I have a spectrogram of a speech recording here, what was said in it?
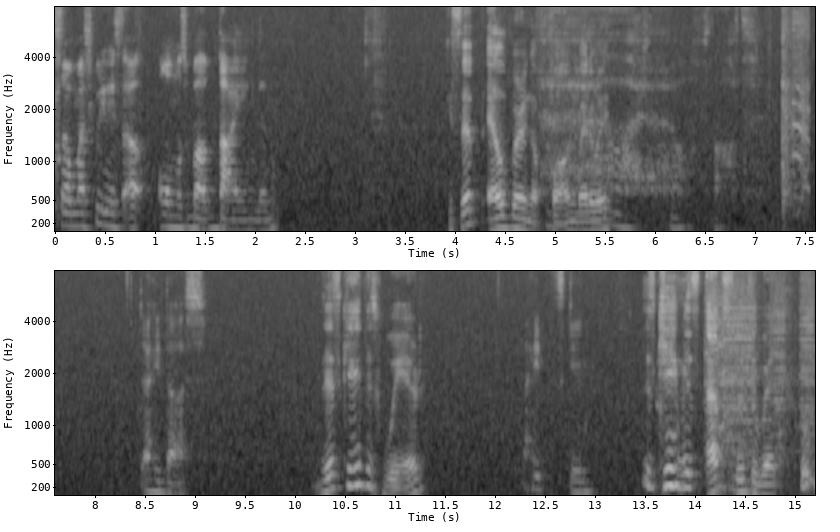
So my screen is uh, almost about dying then. Is that elf wearing a thong, by the way? Oh, it's not. Yeah, he does. This game is weird. I hate this game. This game is absolutely weird. Who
